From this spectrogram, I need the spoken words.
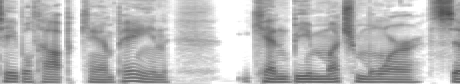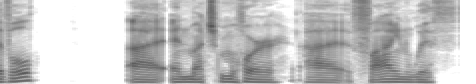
tabletop campaign can be much more civil uh, and much more uh, fine with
